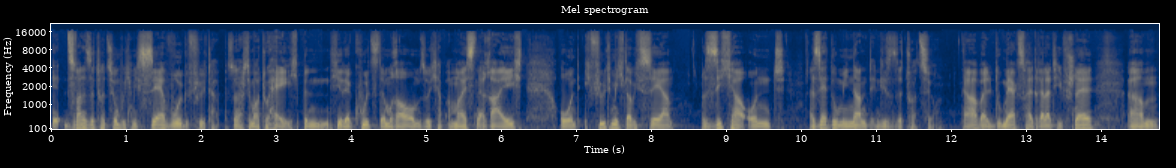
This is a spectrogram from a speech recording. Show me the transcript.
es war eine Situation, wo ich mich sehr wohl gefühlt habe. So nach dem Motto, hey, ich bin hier der Coolste im Raum, so ich habe am meisten erreicht. Und ich fühlte mich, glaube ich, sehr sicher und sehr dominant in diesen Situationen. Ja, weil du merkst halt relativ schnell, ähm,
